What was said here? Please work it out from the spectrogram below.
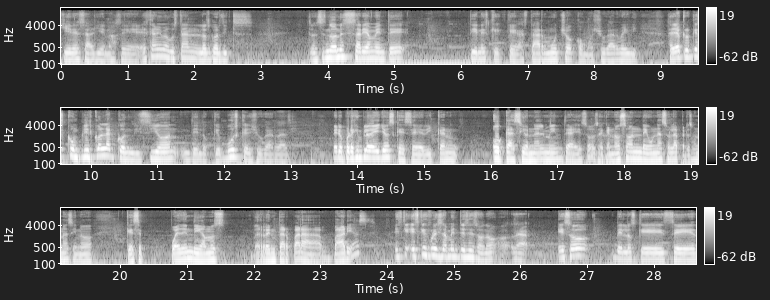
quieres a alguien, no sé. Es que a mí me gustan los gorditos. Entonces, no necesariamente tienes que, que gastar mucho como Sugar Baby. O sea, yo creo que es cumplir con la condición de lo que busca el Sugar Daddy. Pero por ejemplo ellos que se dedican ocasionalmente a eso, o sea que no son de una sola persona, sino que se pueden, digamos, rentar para varias. Es que, es que precisamente es eso, ¿no? O sea, eso de los que se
